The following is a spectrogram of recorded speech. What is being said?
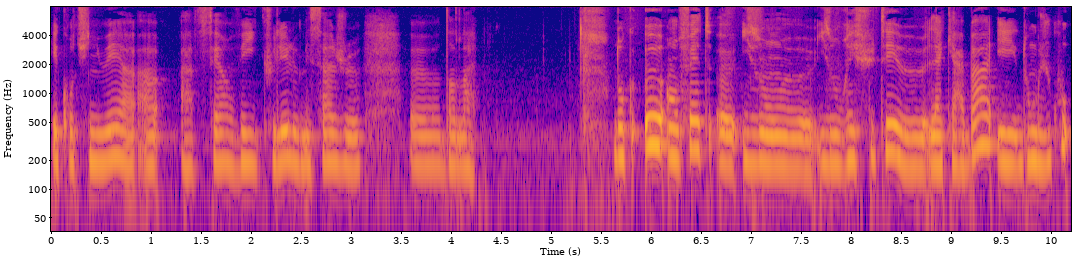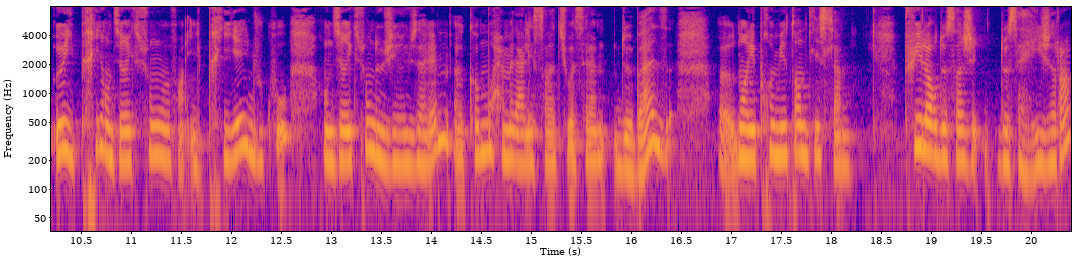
et continuer à, à, faire véhiculer le message d'Allah. Donc eux, en fait, euh, ils, ont, euh, ils ont réfuté euh, la Kaaba et donc du coup, eux, ils prient en direction, enfin, ils priaient du coup en direction de Jérusalem, comme Mohammed wassalam, de base, dans les premiers temps de l'islam. Puis lors de sa, de sa hijra,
